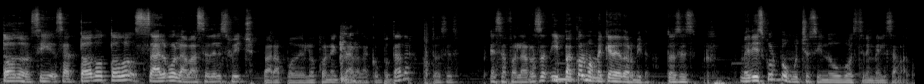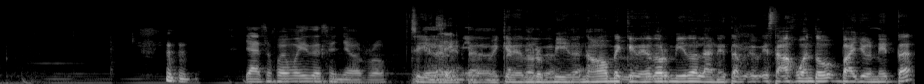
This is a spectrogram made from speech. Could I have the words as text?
Todo, sí, o sea, todo, todo, salvo la base del Switch para poderlo conectar a la computadora. Entonces, esa fue la razón. Y para colmo me quedé dormido. Entonces, me disculpo mucho si no hubo stream el sábado. Ya, eso fue muy de señor, Rob. Sí, Me la neta, me quedé dormido. No, me quedé dormido, la neta. Estaba jugando bayoneta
